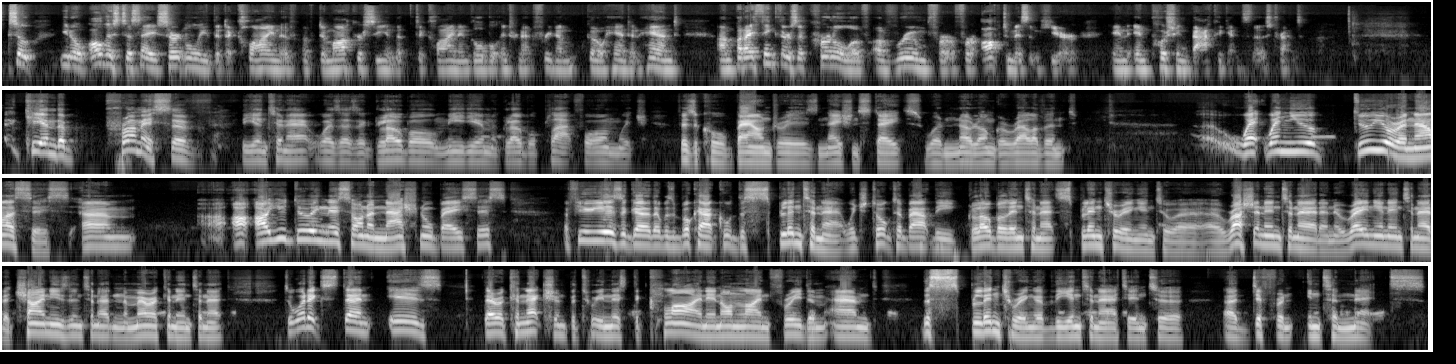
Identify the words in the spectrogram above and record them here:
So, you know, all this to say, certainly the decline of, of democracy and the decline in global internet freedom go hand in hand. Um, but I think there's a kernel of, of room for, for optimism here in, in pushing back against those trends. Kian, the promise of the internet was as a global medium, a global platform, which physical boundaries, nation states were no longer relevant. Uh, when, when you do your analysis, um, are, are, you doing this on a national basis? A few years ago, there was a book out called The Splinternet, which talked about the global internet splintering into a, a Russian internet, an Iranian internet, a Chinese internet, an American internet to what extent is there a connection between this decline in online freedom and the splintering of the internet into uh, different internets?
